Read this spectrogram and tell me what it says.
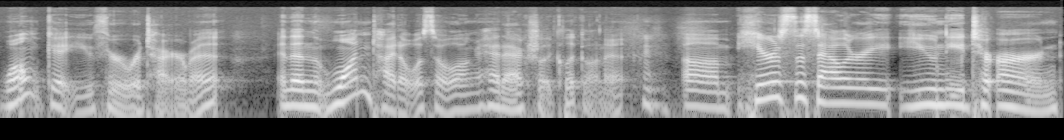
won't get you through retirement. And then one title was so long, I had to actually click on it. Um, here's the salary you need to earn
